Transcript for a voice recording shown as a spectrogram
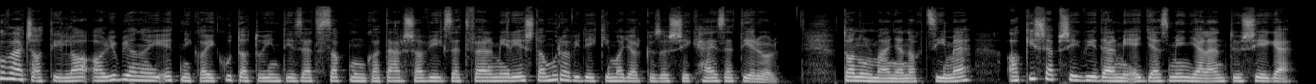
Kovács Attila, a Ljubljanai Etnikai Kutatóintézet szakmunkatársa végzett felmérést a muravidéki magyar közösség helyzetéről. Tanulmányának címe a Kisebbségvédelmi Egyezmény jelentősége,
